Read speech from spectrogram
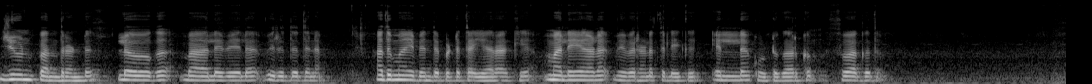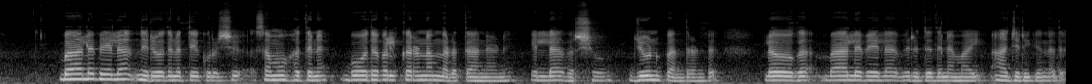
ജൂൺ പന്ത്രണ്ട് ലോക ബാലവേല വിരുദ്ധ ദിനം. അതുമായി ബന്ധപ്പെട്ട് തയ്യാറാക്കിയ മലയാള വിവരണത്തിലേക്ക് എല്ലാ കൂട്ടുകാർക്കും സ്വാഗതം. ബാലവേല നിരോധനത്തെക്കുറിച്ച് സമൂഹത്തിന് ബോധവൽക്കരണം നടത്താനാണ് എല്ലാ വർഷവും ജൂൺ പന്ത്രണ്ട് ലോക ബാലവേല വിരുദ്ധ ദിനമായി ആചരിക്കുന്നത്.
